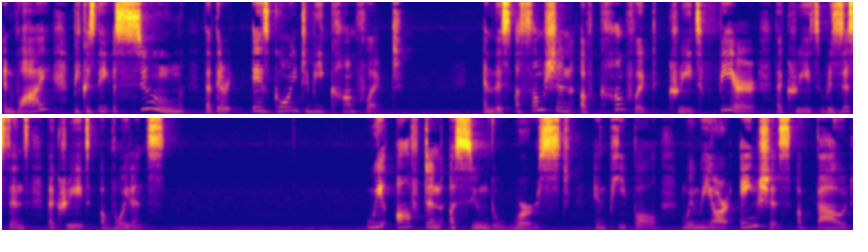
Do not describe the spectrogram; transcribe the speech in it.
And why? Because they assume that there is going to be conflict and this assumption of conflict creates fear, that creates resistance, that creates avoidance. We often assume the worst in people when we are anxious about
